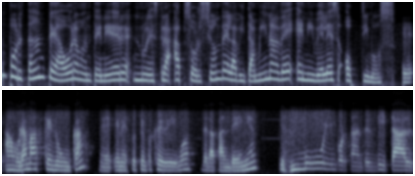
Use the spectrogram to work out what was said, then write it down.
importante ahora mantener nuestra absorción de la vitamina D en niveles óptimos? Eh, ahora más que nunca, eh, en estos tiempos que vivimos de la pandemia, es muy importante, es vital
